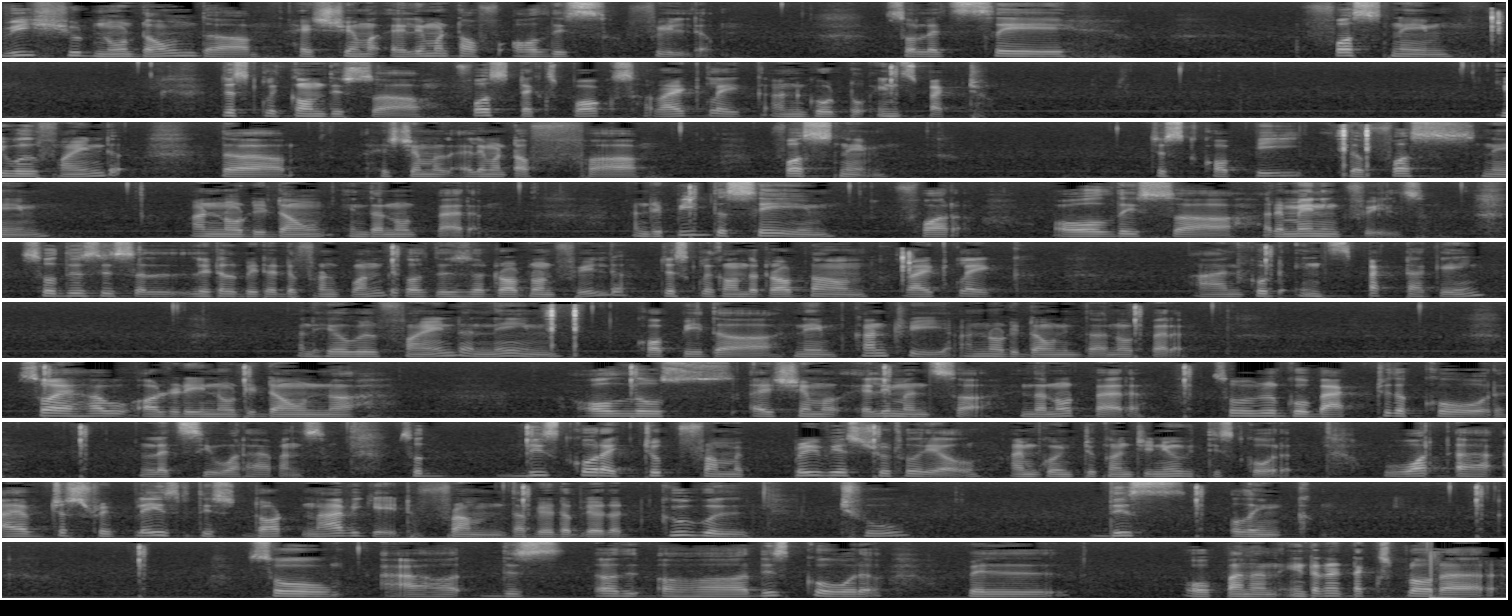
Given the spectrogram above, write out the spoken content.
we should note down the HTML element of all this field. So let's say first name. Just click on this uh, first text box right click and go to inspect. You will find the HTML element of uh, first name. Just copy the first name and note it down in the notepad and repeat the same for all these uh, remaining fields. So this is a little bit a different one because this is a drop down field. Just click on the drop down right click and go to inspect again. And here we'll find a name. Copy the name country and note it down in the notepad so I have already noted down uh, all those HTML elements uh, in the notepad so we will go back to the code let's see what happens. So this code I took from a previous tutorial I'm going to continue with this code. What uh, I have just replaced this dot navigate from www.google to this link. So uh, this uh, uh, this code will open an internet explorer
